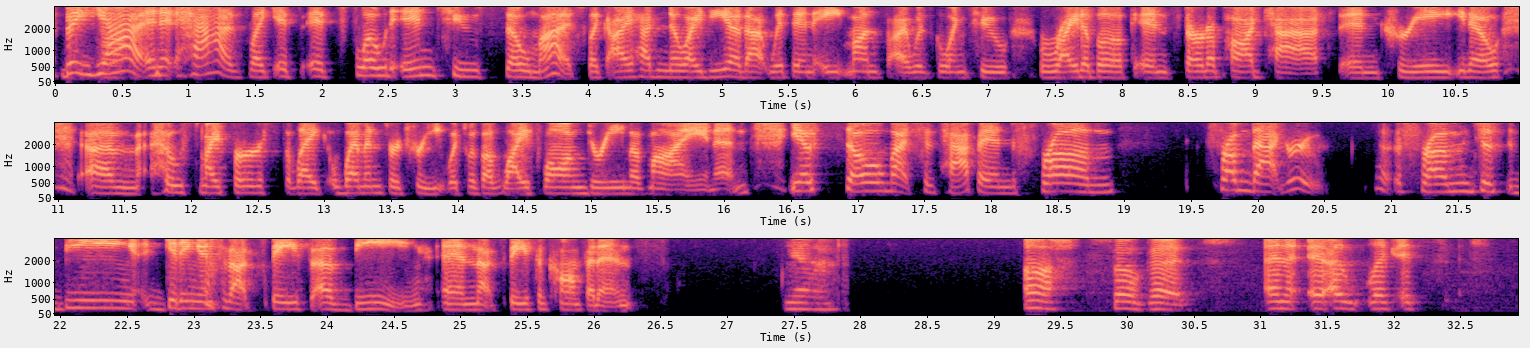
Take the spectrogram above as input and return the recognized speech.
But yeah and it has like it's it's flowed into so much. Like i had no idea that within eight months i was going to write a book and start a podcast and create you know um, host my first like women's retreat which was a lifelong dream of mine. And you know so much has happened from from that group from just being getting into that space of being and that space of confidence. Yeah. Oh so good. And it, I like it's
